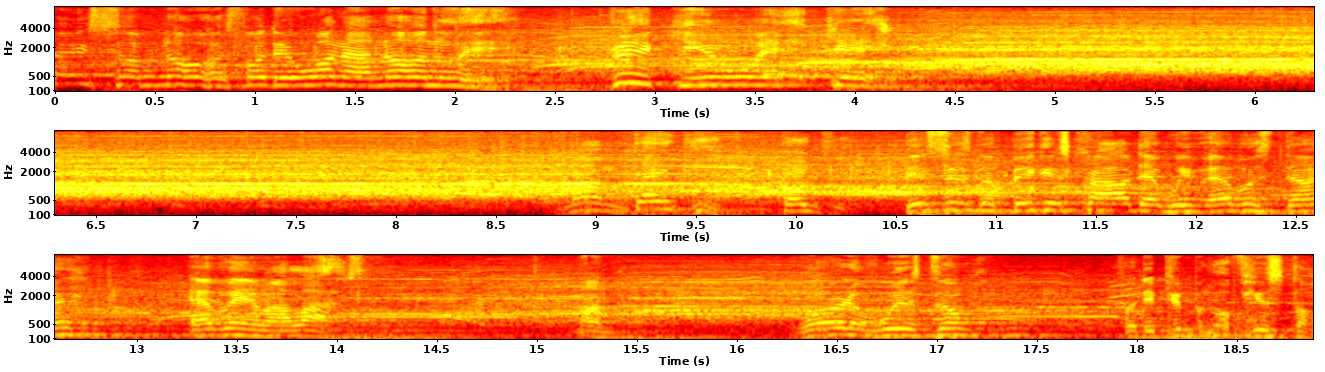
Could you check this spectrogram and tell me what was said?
Make some noise for the one and only Vicky Weke. Mom, Thank you. Thank you. this is the biggest crowd that we've ever done, ever in our lives. Mom, word of wisdom for the people of Houston.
